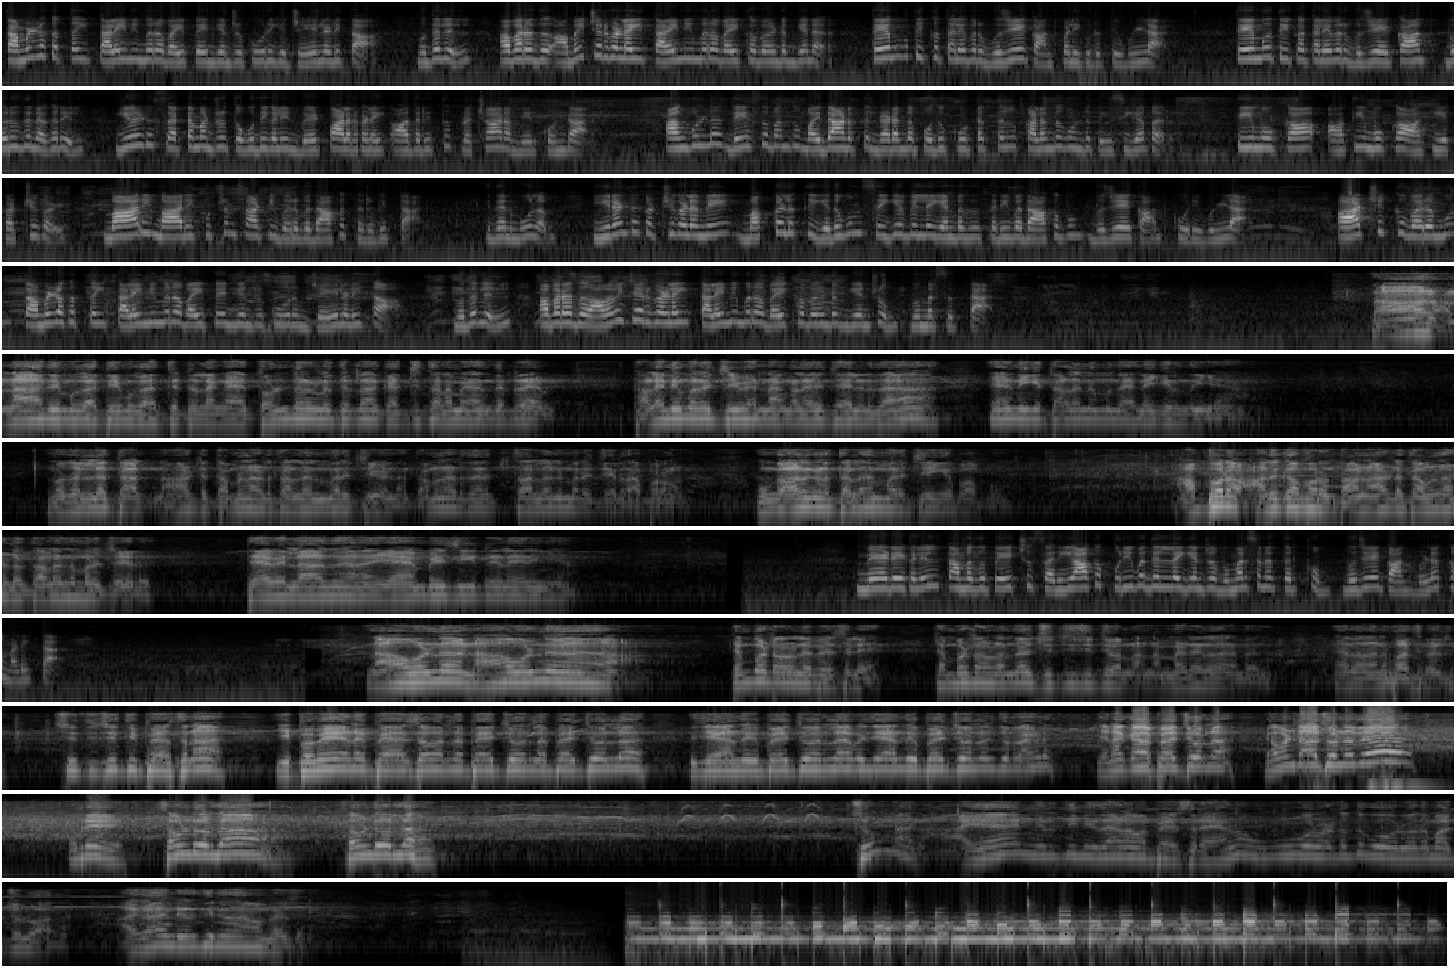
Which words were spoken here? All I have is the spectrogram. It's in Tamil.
தமிழகத்தை தலைநிமிர வைப்பேன் என்று கூறிய ஜெயலலிதா முதலில் அவரது அமைச்சர்களை தலைநிமிர வைக்க வேண்டும் என தேமுதிக தலைவர் விஜயகாந்த் வலியுறுத்தியுள்ளார். தேமுதிக தலைவர் விஜயகாந்த் விருதுநகரில் ஏழு சட்டமன்ற தொகுதிகளின் வேட்பாளர்களை ஆதரித்து பிரச்சாரம் மேற்கொண்டார். அங்குள்ள தேசபந்து மைதானத்தில் நடந்த பொதுக்கூட்டத்தில் கலந்து கொண்டு பேசிய அவர் திமுக அதிமுக ஆகிய கட்சிகள் மாறி மாறி குற்றம் சாட்டி வருவதாக தெரிவித்தார். இதன் மூலம் இரண்டு கட்சிகளுமே மக்களுக்கு எதுவும் செய்யவில்லை என்பது தெரிவதாகவும் விஜயகாந்த் கூறியுள்ளார். ஆட்சிக்கு வரும் முன் தமிழகத்தை தலைநிமிர வைப்பேன் என்று கூறும் ஜெயலலிதா முதலில் அவரது அமைச்சர்களை தலைநிமிர வைக்க வேண்டும் என்றும் விமர்சித்தார். நான் அதிமுக திமுக திட்டலைங்க. தொண்டர்களை திட்டம் கட்சி தலைமையாக திட்டுறேன். தலைநிமிர செய்வேன் நாங்களே ஜெயலலிதா. ஏன் நீங்க தலைநிமிர்ந்த என்னைக்கு இருந்தீங்க? முதல்ல நாட்டு தமிழ்நாடு தலைநிமிர செய்வேன் தமிழ்நாடு தலைநிமிர செய்யறது அப்புறம் உங்க ஆளுகளை தலைநிமிர செய்யுங்க பார்ப்போம் அப்புறம் அதுக்கப்புறம் நாட்டை தமிழ்நாட்டை தலைநிமிர செய்யறது. தேவையில்லாத ஏன் பேசிக்கிட்டு இளையறீங்க? மேடைகளில் தமது பேச்சு சரியாக புரிவதில்லை என்ற விமர்சனத்திற்கும் விஜயகாந்த் விளக்கம் அளித்தார். நான் ஒண்ணு நான் ஒண்ணு டெம்போ டிராவல பேசல. டெம்போ டிராவல் இருந்தா சுத்தி சுத்தி வரலாம். நம்ம இடையில தானே பேச வேற தானே பார்த்து பேச சுத்தி சுத்தி பேசினா இப்பவே எனக்கு பேச வரல பேச்சு வரல பேச்சு வரல. விஜயகாந்துக்கு பேச்சு வரல விஜயகாந்துக்கு பேச்சு வரலன்னு சொல்றாங்களே. எனக்கா பேச்சு வரல? எவன்டா சொன்னது? அப்படி சவுண்ட் வருதா? சவுண்ட் வருதா? சும்மா நான் ஏன் நிறுத்தி நிதானமா பேசுறேன் ஒவ்வொரு வட்டத்துக்கும் ஒவ்வொரு விதமா சொல்லுவாங்க. அதுக்காக நிறுத்தி நிதானமா பேசுறேன். Thank you.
